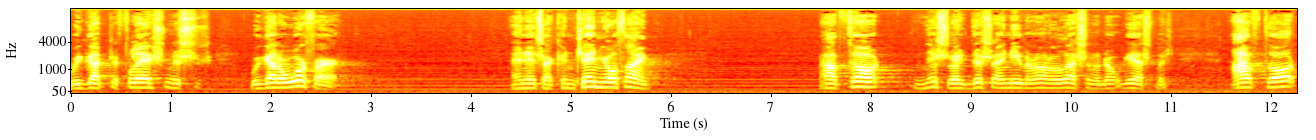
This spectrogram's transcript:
We got the flesh and this, we got a warfare. And it's a continual thing. I've thought, this ain't, this ain't even on a lesson, I don't guess, but I've thought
